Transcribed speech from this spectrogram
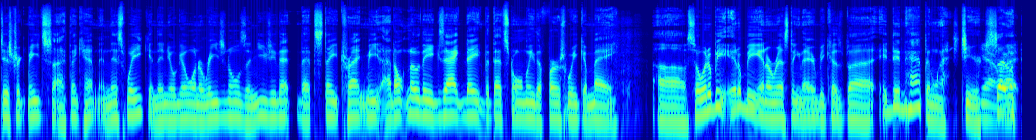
district meets I think happening this week, and then you'll go into regionals, and usually that that state track meet. I don't know the exact date, but that's normally the first week of May. Uh, so it'll be it'll be interesting there because uh, it didn't happen last year. Yeah, so right.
